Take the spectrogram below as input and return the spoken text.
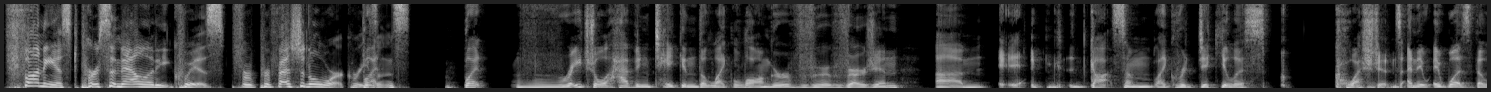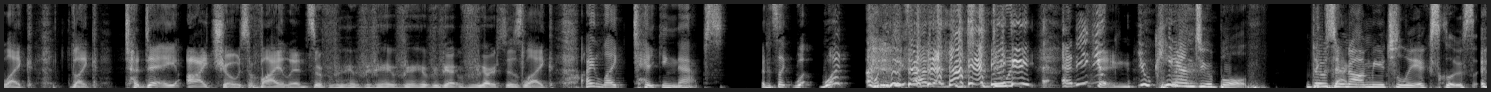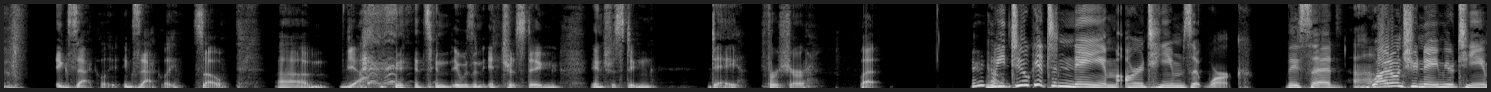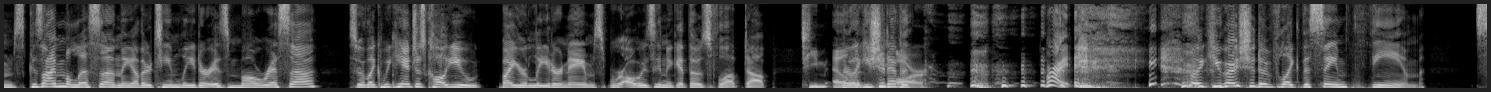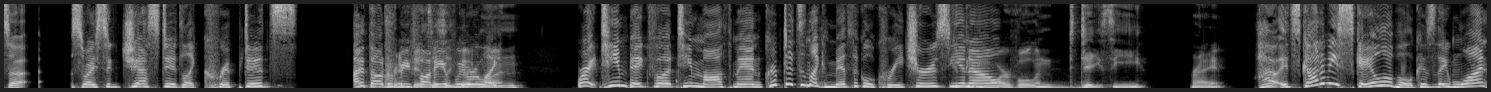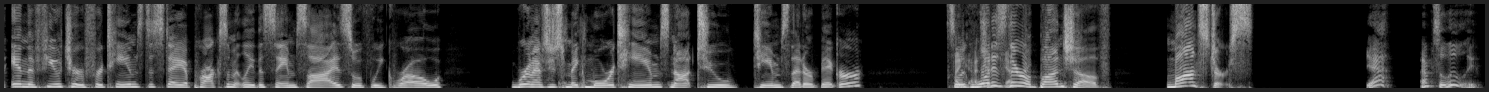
Funniest personality quiz for professional work reasons. but Rachel having taken the like longer ver- version um it, it got some like ridiculous questions. And it, it was the like like today i chose violence versus like i like taking naps. And it's like what what what do these have to do anything you can do both. Those are not mutually exclusive. exactly exactly so um yeah it's an, it was an interesting interesting day for sure but you. We do get to name our teams at work. They said, Ah. why don't you name your teams? Because I'm Melissa and the other team leader is Marissa. So, like, we can't just call you by your leader names. We're always going to get those flubbed up. Team L They're like, and you should have a- R. right like you guys should have like the same theme so so i suggested like cryptids i thought it would be funny if we were like one. right team bigfoot team mothman cryptids and like mythical creatures Could you know Marvel and DC, right? how it's got to be scalable because they want in the future for teams to stay approximately the same size. So if we grow, we're gonna have to just make more teams, not two teams that are bigger. So I like, gotcha, what is yeah. there a bunch of monsters? Yeah, absolutely.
